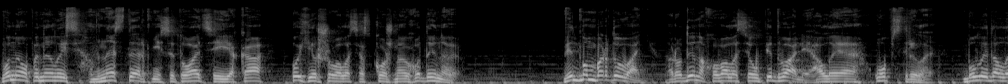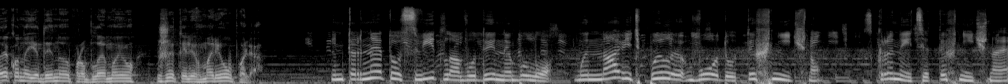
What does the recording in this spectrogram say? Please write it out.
Вони опинились в нестерпній ситуації, яка погіршувалася з кожною годиною. Від бомбардувань родина ховалася у підвалі, але обстріли були далеко не єдиною проблемою жителів Маріуполя. Інтернету, світла, води не було. Ми навіть пили воду технічно з криниці технічної.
